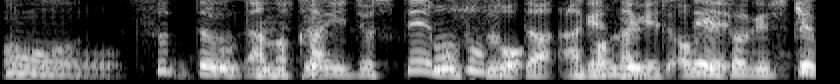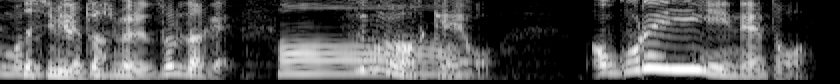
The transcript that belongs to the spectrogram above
あものうスッとあの解除してそうそうそう。と上げ下げして上げ下げしてキュッと締めれば。またキュッと締める。それだけ。済むわけよあこれいいねと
